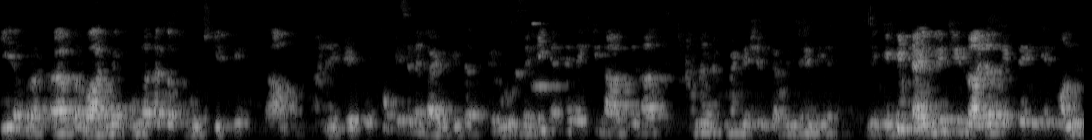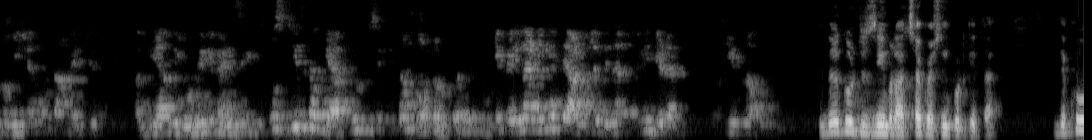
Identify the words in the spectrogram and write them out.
ਕੀ ਇਹ ਪਰ- ਅਹ ਪਰਿਵਾਰ ਨੇ ਉਹਨਾਂ ਤੱਕ ਅਪਰੋਚ ਕੀਤੀ? ਜਾਂ ਆਣੇ ਗਏ? ਉੱਥੋਂ ਕਿਸੇ ਨੇ ਗਾਈਡ ਕੀਤਾ? ਕਿ ਰੂਲਸ ਇਹੀ ਕਹਿੰਦੇ ਨੇ ਕਿ ਨਾਲ ਦੇ ਨਾਲ ਉਹਨਾਂ ਨੇ ਰਿਕਮੈਂਡੇਸ਼ਨ ਕਰਨੀ ਚਾਹੀਦੀ ਹੈ। ਜੇ ਇਹ ਵੀ ਟਾਈਮਲੀ ਚੀਜ਼ ਆ ਜਾਂਦੀ ਤੇ ਇਹ ਤੁਹਾਨੂੰ ਕਮਿਸ਼ਨ ਉਹਨਾਂ ਵਿੱਚ, ਅੱਗੇ ਆਉਣ ਦੀ ਲੋੜ ਹੀ ਨਹੀਂ ਪੈਣੀ ਸੀ ਉਸ ਚੀਜ਼ ਦਾ ਗੈਪ ਨੂੰ ਤੁਸੀਂ ਕਿੱਦਾਂ ਸੌਟ ਆਊਟ ਕਰਦੇ ਹੋ? ਕਿਉਂਕਿ ਪਹਿਲਾਂ ਨਹੀਂ ਹੈ ਤੇ ਆਉਣ ਵਾਲੇ ਦਿਨਾਂ 'ਚ ਵੀ ਜਿਹੜਾ ਚੀਜ਼ ਨਾ ਹੋਵੇ ਬਿਲਕੁਲ, ਤੁਸੀਂ ਬੜਾ ਅੱਛਾ ਕੁਐਸਚਨ ਪੁੱਟ ਕੀਤਾ। ਦੇਖੋ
